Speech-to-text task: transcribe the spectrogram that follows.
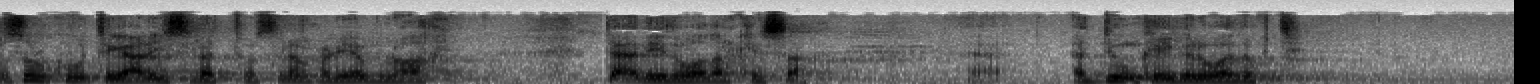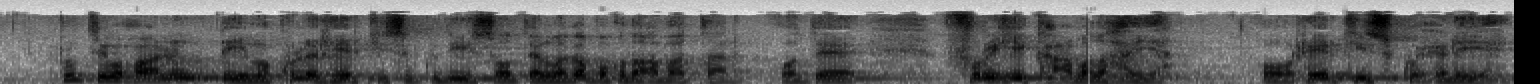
rasuulku uu tegay calayhi salaatu wasalaam wuxu uhi ya bnu akhi da-deyda waad arkaysaa adduunkaygana waad ogta. Runtii wuxuu nin qiimo kule reerkiisa gudihiisaoo dee laga boqdo abadaalib oo dee furihii kacbada haya oo reerkiisa ku xidhan yahay.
